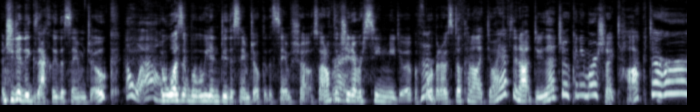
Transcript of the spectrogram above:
And she did exactly the same joke. oh wow. It wasn't, but we didn't do the same joke at the same show. So I don't think she'd Right. ever seen me do it before, hmm. but I was still kind of like, do I have to not do that joke anymore? Should I talk to her?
